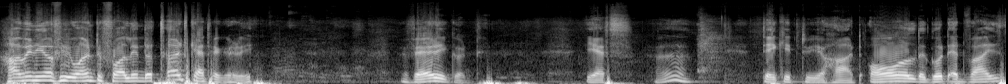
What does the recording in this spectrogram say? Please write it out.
How many of you want to fall in the third category? Very good. Yes. Ah. Take it to your heart. All the good advice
